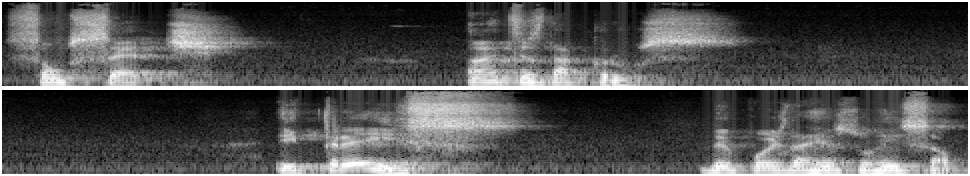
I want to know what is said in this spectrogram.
São sete antes da cruz. E três depois da ressurreição.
